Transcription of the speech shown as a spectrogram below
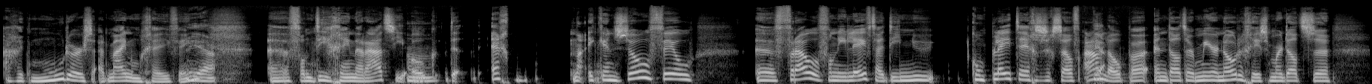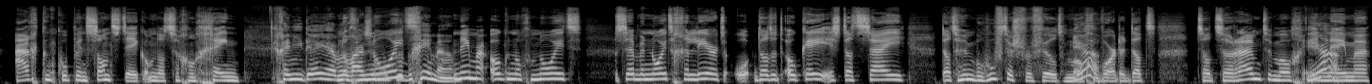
eigenlijk moeders uit mijn omgeving. Ja. eh, van die generatie ook. De, echt, nou, ik ken zoveel eh, vrouwen van die leeftijd die nu compleet tegen zichzelf aanlopen. En dat er meer nodig is, maar dat ze eigenlijk een kop in het zand steken. Omdat ze gewoon geen Geen idee hebben nog waar ze nooit. moeten beginnen. Nee, maar ook nog nooit. Ze hebben nooit geleerd dat het oké is dat zij dat hun behoeftes vervuld mogen Ja. worden. Dat, dat ze ruimte mogen Ja. innemen.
